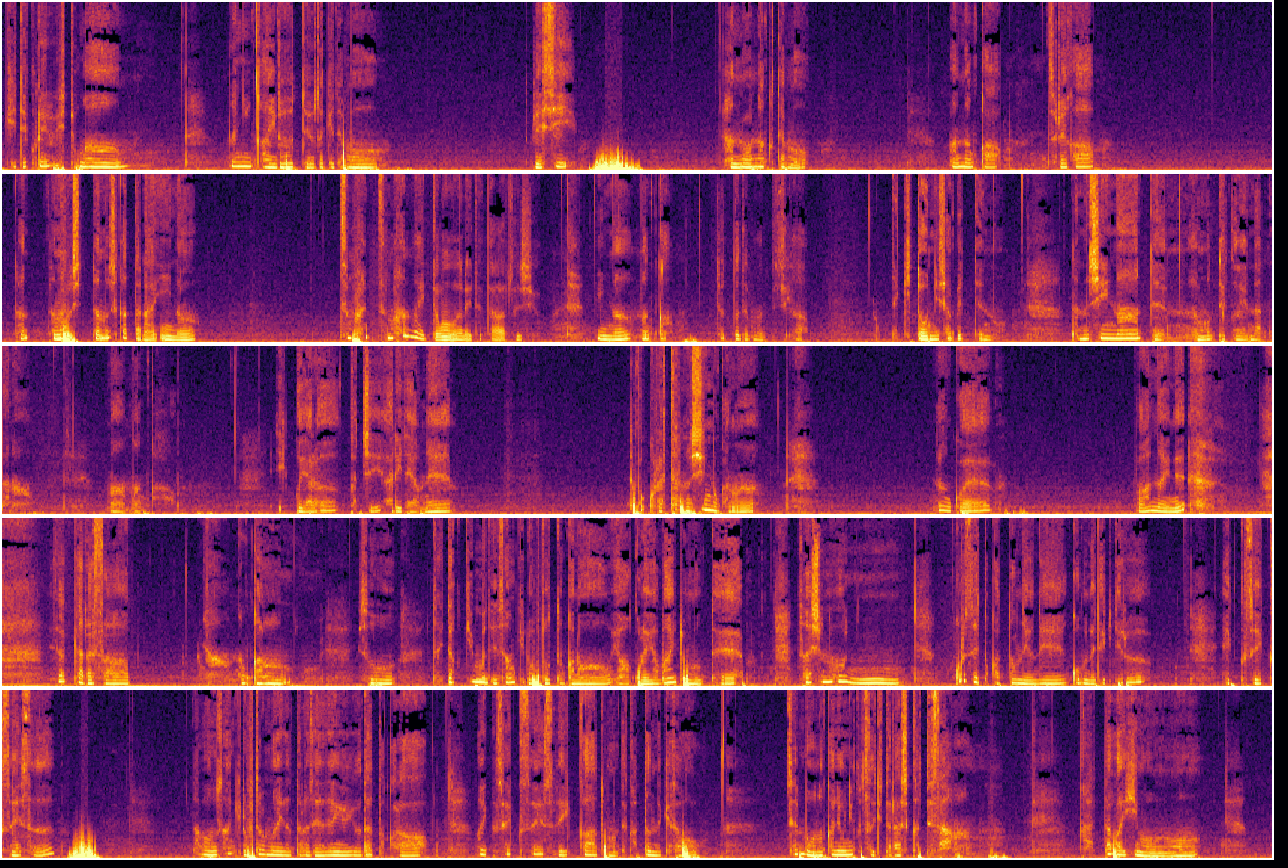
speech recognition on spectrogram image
聞いてくれる人が何人かいるっていうだけでも嬉しい。反応なくても。まあなんかそれがた楽し楽しかったらいいな。つまつまんないって思われてたらどうしよう。いいな。なんかちょっとでも私が適当に喋ってんの楽しいなーって思ってくれるんだったらまあなんか一個やる価値ありだよねこれ楽しいのかな？なんかこれ、わかんないね。さっきからさ、なんか、そう、在宅勤務で3キロ太ったから、いや、これやばいと思って、最初の方に、コルセット買ったんだよね。ゴムでできてる？XXS? 多分3キロ太る前だったら全然余裕だったから、まあ、XXS でいっかと思って買ったんだけど、全部お腹にお肉ついてたらしくってさ、買ったはいいものも、も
